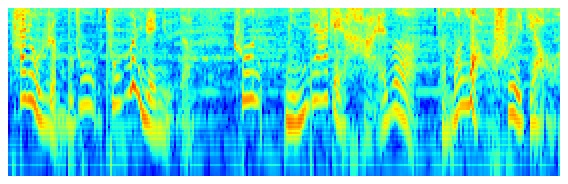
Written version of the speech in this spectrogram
他就忍不住就问这女的说：“您家这孩子怎么老睡觉啊？”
